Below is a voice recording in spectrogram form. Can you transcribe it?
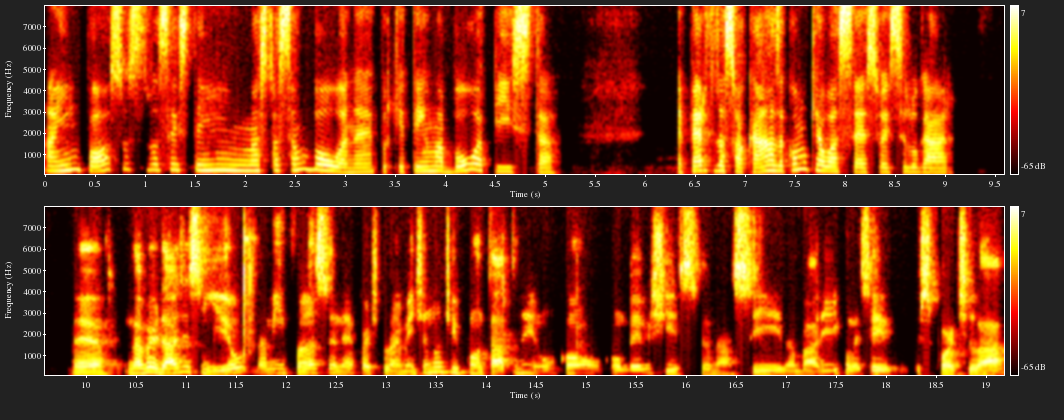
Aí em Poços vocês têm uma situação boa, né? Porque tem uma boa pista é perto da sua casa? Como que é o acesso a esse lugar? É, na verdade, assim, eu, na minha infância, né, particularmente, eu não tive contato nenhum com, com o BMX. Eu nasci em Lambari, comecei o esporte lá.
